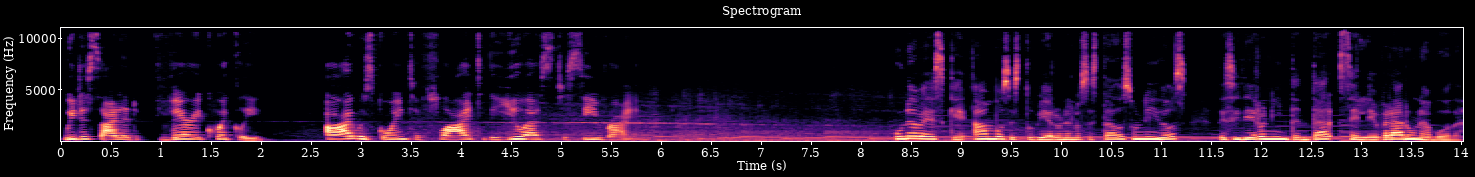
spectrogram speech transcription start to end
we decided very quickly I was going to fly to the US to see Ryan. Una vez que ambos estuvieron en los Estados Unidos, decidieron intentar celebrar una boda.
